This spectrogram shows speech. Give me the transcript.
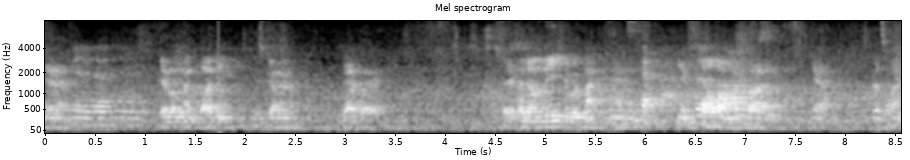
Yeah. Yeah, but my body is going that way. So if I don't lead you with my hand, you fall on my body. Yeah, that's fine.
